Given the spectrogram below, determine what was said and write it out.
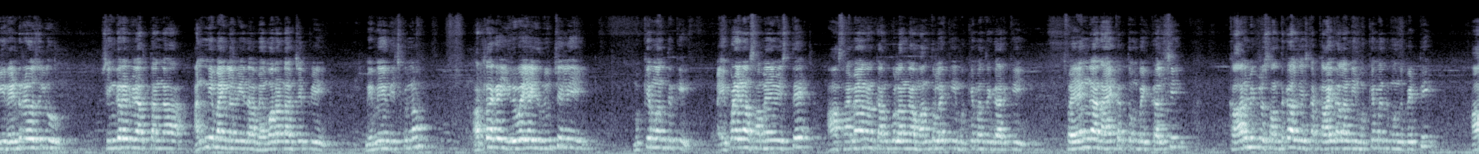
ఈ రెండు రోజులు సింగరేణి వ్యాప్తంగా అన్ని మహిళల మీద మెమోరాండం చెప్పి నిర్ణయం తీసుకున్నాం. అట్లాగే ఇరవై ఐదు నుంచి వెళ్ళి ముఖ్యమంత్రికి ఎప్పుడైనా సమయం ఇస్తే ఆ సమయానికి అనుకూలంగా మంత్రులకి ముఖ్యమంత్రి గారికి స్వయంగా నాయకత్వంపై కలిసి కార్మికులు సంతకాలు చేసిన కాగితాలన్నీ ముఖ్యమంత్రి ముందు పెట్టి ఆ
